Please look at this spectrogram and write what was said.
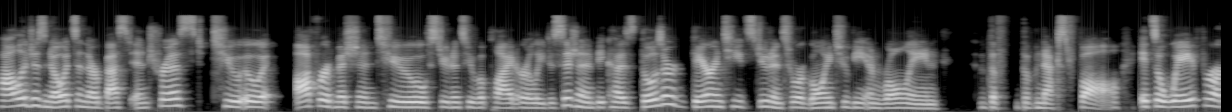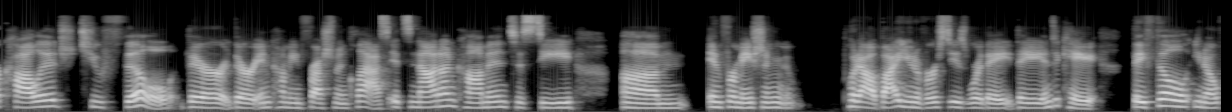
colleges know it's in their best interest to offer admission to students who've applied early decision because those are guaranteed students who are going to be enrolling the, the next fall. It's a way for a college to fill their their incoming freshman class. It's not uncommon to see um, information put out by universities where they they indicate they fill you know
